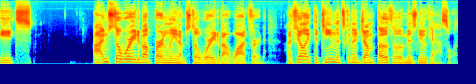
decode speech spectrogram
it's. I'm still worried about Burnley, and I'm still worried about Watford. I feel like the team that's going to jump both of them is Newcastle.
